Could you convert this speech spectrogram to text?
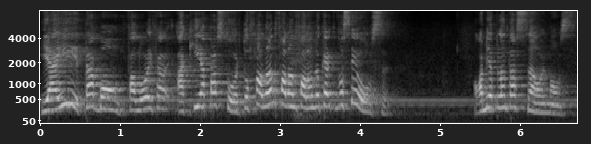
E aí, tá bom, falou e fala, aqui é a pastora, tô falando, falando, falando, eu quero que você ouça. Ó a minha plantação, irmãos.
